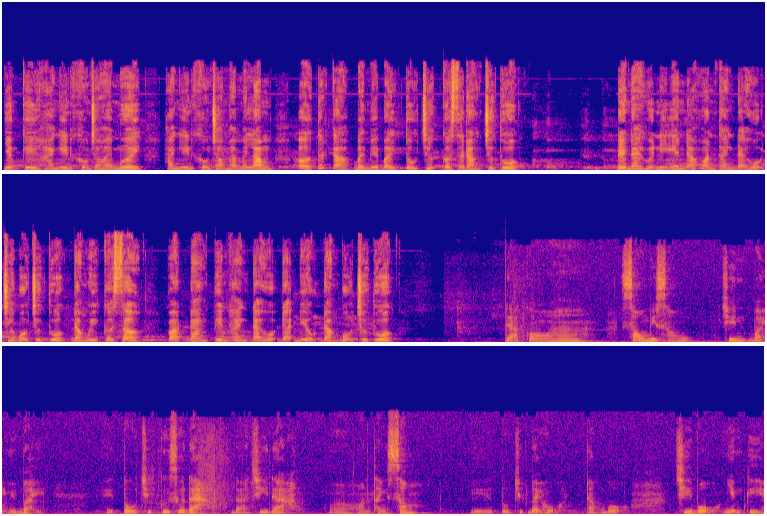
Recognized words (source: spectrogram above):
nhiệm kỳ 2020-2025 ở tất cả 77 tổ chức cơ sở đảng trực thuộc. Đến nay, huyện Ý Yên đã hoàn thành đại hội chi bộ trực thuộc Đảng ủy cơ sở và đang tiến hành đại hội đại biểu Đảng bộ trực thuộc. Đã có 66 trên 77 tổ chức cơ sở đảng đã chỉ đạo ờ, hoàn thành xong tổ chức đại hội Đảng bộ chi bộ nhiệm kỳ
